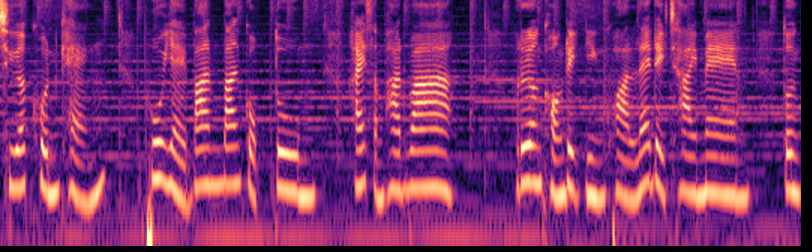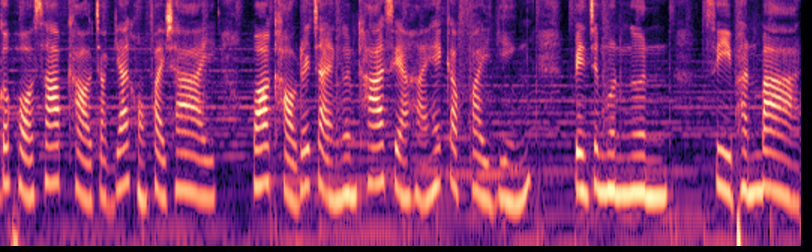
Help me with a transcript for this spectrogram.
เชื้อคนแข็ง ผู้ใหญ่บ้านบ้านกกตูมให้สัมภาษณ์ว่า เรื่องของเด็กหญิงขวัญและเด็กชายแมน ตนก็พอทราบข่าวจากญาติของฝ่ายชาย ว่าเขาได้จ่ายเงินค่าเสียหายให้กับฝ่ายหญิง เป็นจำนวนเงิน 4,000 บาท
